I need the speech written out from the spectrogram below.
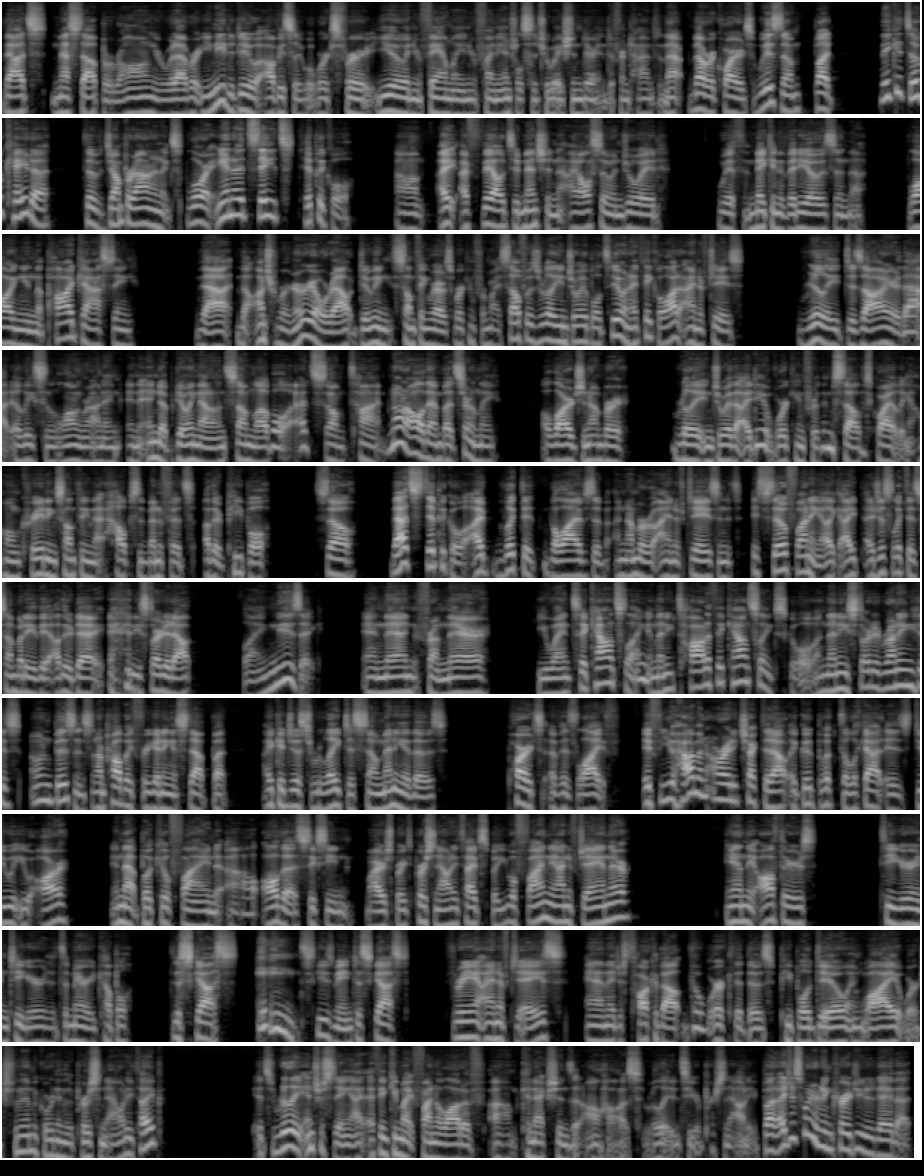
that's messed up or wrong or whatever, you need to do obviously what works for you and your family and your financial situation during different times. And that, that requires wisdom. But I think it's okay to to jump around and explore. And I'd say it's typical. Um, I, I failed to mention I also enjoyed with making the videos and the blogging and the podcasting that the entrepreneurial route, doing something where I was working for myself was really enjoyable too. And I think a lot of INFJs really desire that, at least in the long run, and, and end up doing that on some level at some time. Not all of them, but certainly a large number really enjoy the idea of working for themselves quietly at home, creating something that helps and benefits other people. So that's typical. I've looked at the lives of a number of INFJs and it's it's so funny. Like I, I just looked at somebody the other day and he started out playing music. And then from there he went to counseling and then he taught at the counseling school and then he started running his own business. And I'm probably forgetting a step, but I could just relate to so many of those parts of his life. If you haven't already checked it out, a good book to look at is Do What You Are. In that book, you'll find uh, all the 16 Myers Briggs personality types, but you will find the INFJ in there. And the authors, Tieger and Tieger, it's a married couple, discuss, excuse me, discussed three INFJs and they just talk about the work that those people do and why it works for them according to the personality type. It's really interesting. I, I think you might find a lot of um, connections and ahas related to your personality. But I just wanted to encourage you today that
